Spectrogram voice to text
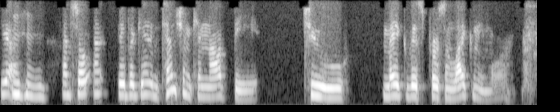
yeah mm-hmm. and so uh, if again intention cannot be to make this person like me more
